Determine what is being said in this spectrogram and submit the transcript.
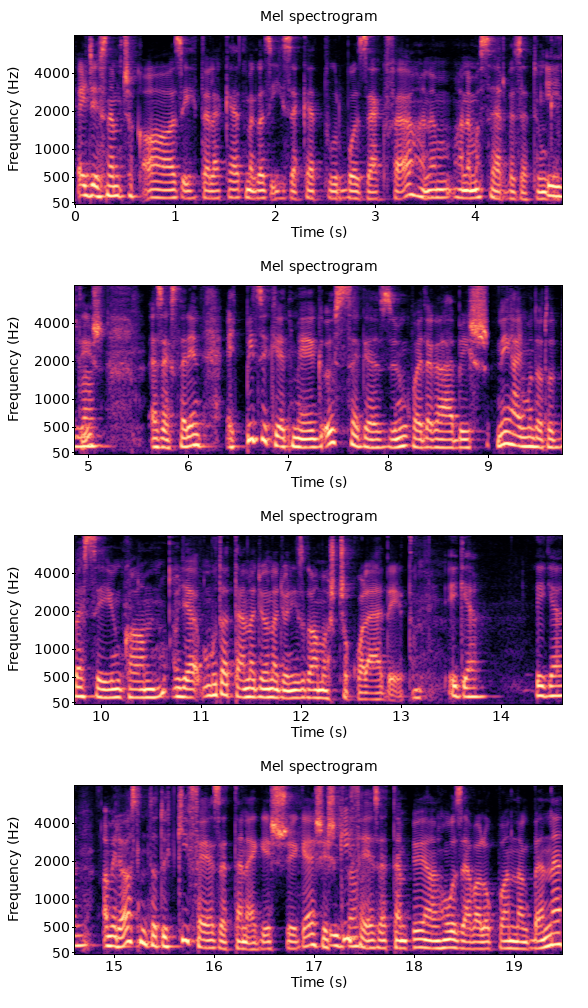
egyrészt nem csak az ételeket, meg az ízeket turbozzák fel, hanem, hanem a szervezetünket is. Ezek szerint egy picikét még összegezzünk, vagy legalábbis néhány mondatot beszéljünk, a, ugye mutattál nagyon-nagyon izgalmas csokoládét. Igen. Igen. Amire azt mutat, hogy kifejezetten egészséges, és Igen. kifejezetten olyan hozzávalók vannak benne,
